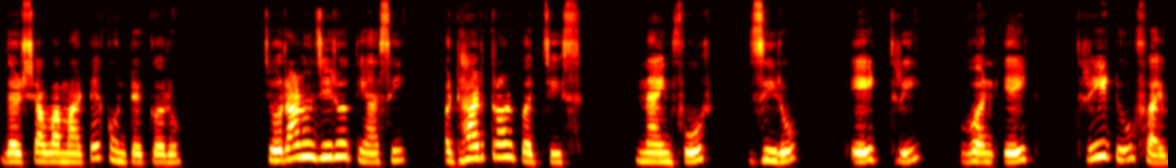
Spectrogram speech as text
દર્શાવવા માટે કોન્ટેક કરો. ચોરાણું જીરો ત્યાંસી, અઢાર ત્રણ પચીસ, nine four zero eight three one eight three two five.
